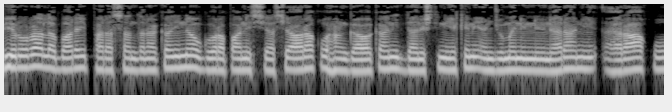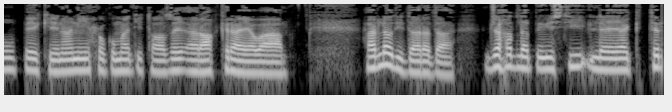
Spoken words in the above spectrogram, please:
بیرۆڕا لەبارەی پەرەسەندنەکانی ناو گۆڕپانی سیاسی عراق و هەنگاوەکانی دانیشتنی یەکەمی ئەنجومی نوێنەرانی عێراق و پێکهێنانی حکوومەتی تازای عێراق کرایەوە هەر لەو دیدارەدا جەخت لە پێویستی لە یەکتر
